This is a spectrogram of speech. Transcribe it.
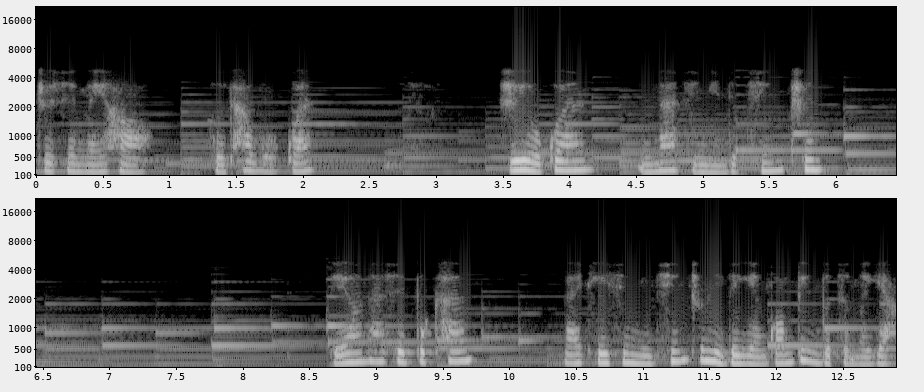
这些美好和他无关，只有关你那几年的青春。别让那些不堪来提醒你青春里的眼光并不怎么样。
